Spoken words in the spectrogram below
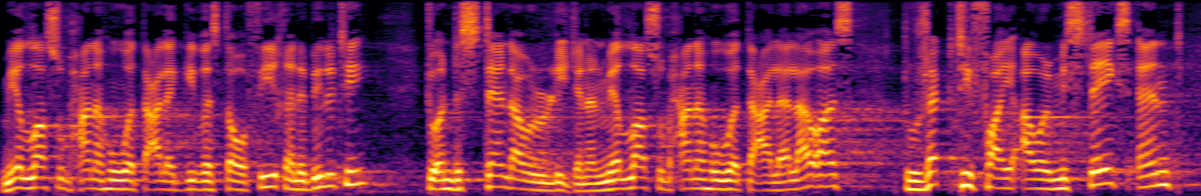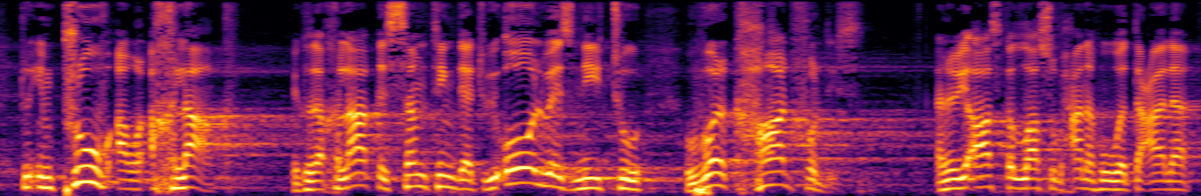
May Allah subhanahu wa ta'ala give us tawfiq and ability to understand our religion. And may Allah subhanahu wa ta'ala allow us to rectify our mistakes and to improve our akhlaq. Because akhlaq is something that we always need to work hard for this. And we ask Allah subhanahu wa ta'ala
